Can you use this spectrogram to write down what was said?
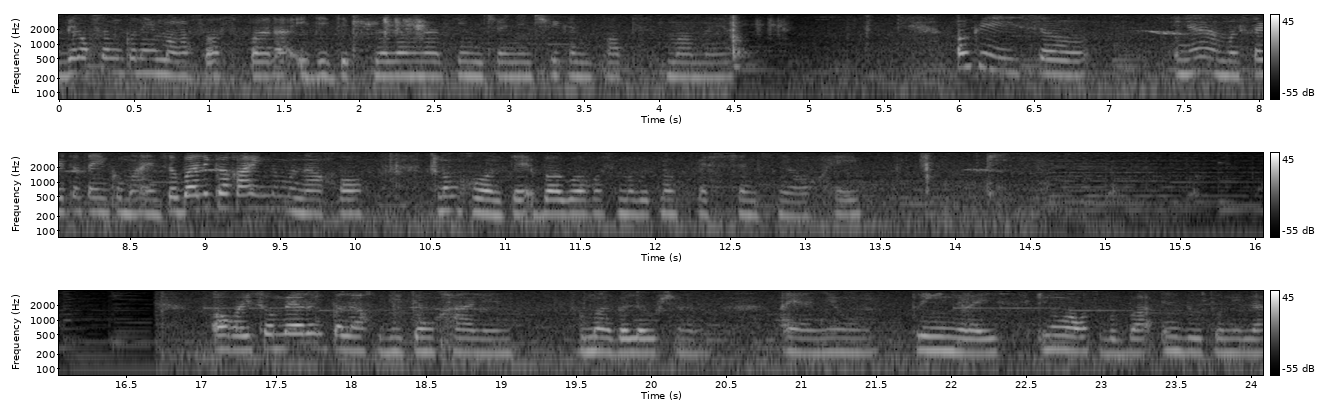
binuksan ko na yung mga sauce para i-dip na lang natin dyan yung chicken pops mamaya. Okay, so, yeah, mag-start na tayong kumain. So, balik kakain na muna ako ng konti bago ako sumagot ng questions niyo, okay? Okay, so meron pala ako ditong kanin. Gumagalaw siya. Ayan, yung plain rice. Kinuha ko sa baba, yung luto nila.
